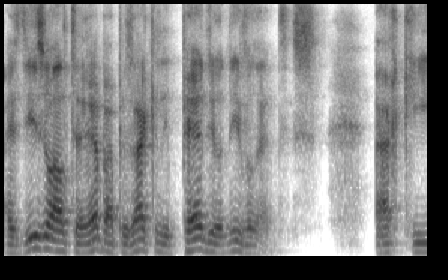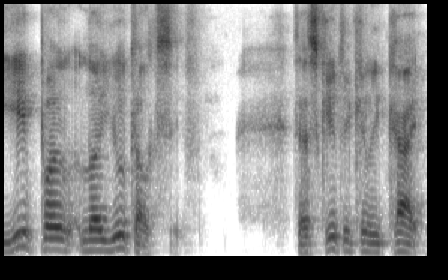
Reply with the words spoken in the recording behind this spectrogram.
Mas diz o Alter apesar que ele perde o nível antes, Está escrito que ele cai,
